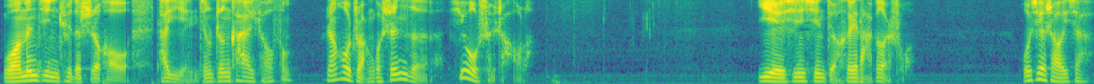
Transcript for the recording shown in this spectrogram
我们进去的时候，他眼睛睁开一条缝，然后转过身子又睡着了。叶欣欣对黑大个说：“我介绍一下，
